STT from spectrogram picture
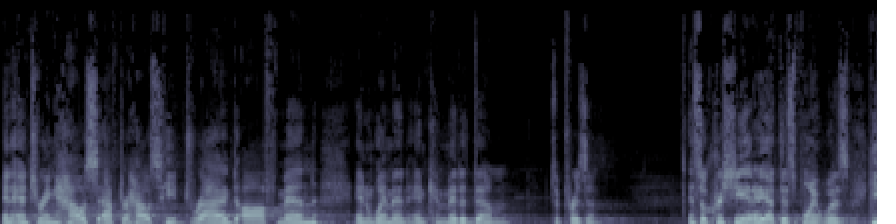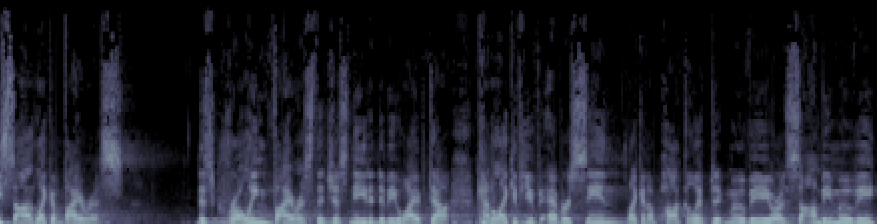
And entering house after house, he dragged off men and women and committed them to prison. And so Christianity at this point was, he saw it like a virus. This growing virus that just needed to be wiped out. Kind of like if you've ever seen like an apocalyptic movie or a zombie movie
